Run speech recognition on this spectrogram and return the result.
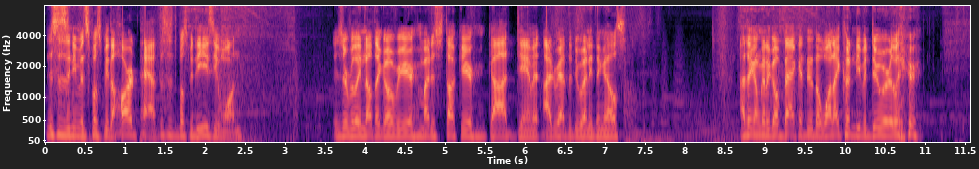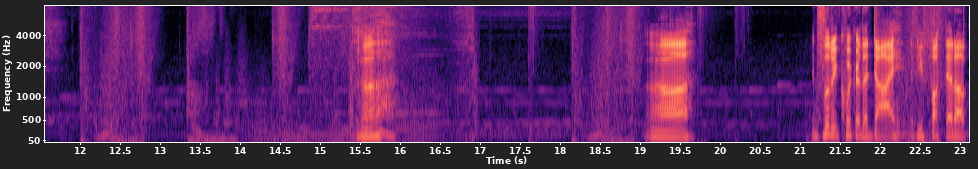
This isn't even supposed to be the hard path. This is supposed to be the easy one. Is there really nothing over here? Am I just stuck here? God damn it. I'd rather do anything else. I think I'm going to go back and do the one I couldn't even do earlier. Ugh. Uh, it's literally quicker to die if you fuck that up.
